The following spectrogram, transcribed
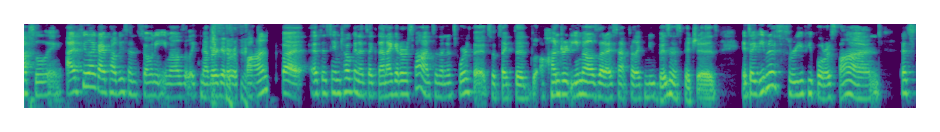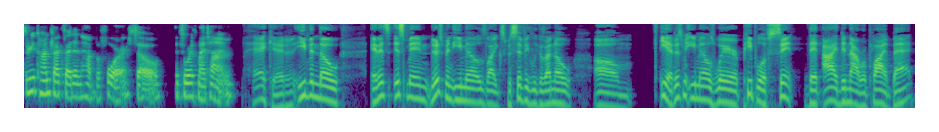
Absolutely. I feel like I probably send so many emails that like never get a response, but at the same token, it's like then I get a response and then it's worth it. So it's like the 100 emails that I sent for like new business pitches. It's like even if three people respond, that's three contracts I didn't have before. So it's worth my time. Heck yeah. And even though, and it's, it's been, there's been emails like specifically because I know, um, yeah, there's been emails where people have sent that I did not reply back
